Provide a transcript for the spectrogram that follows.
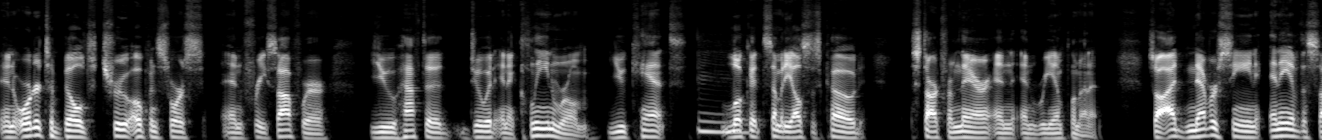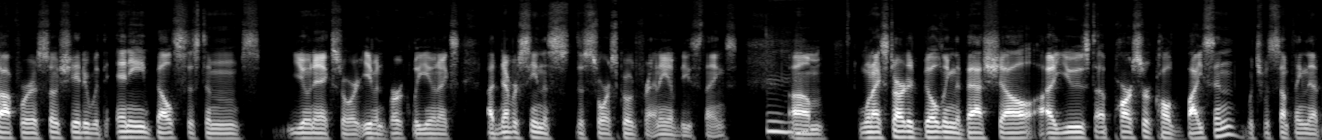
in order to build true open source and free software, you have to do it in a clean room. You can't look mm. at somebody else's code, start from there, and and re-implement it. So I'd never seen any of the software associated with any Bell Systems Unix or even Berkeley Unix. I'd never seen this the source code for any of these things. Mhm. Um, when I started building the Bash shell, I used a parser called Bison, which was something that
